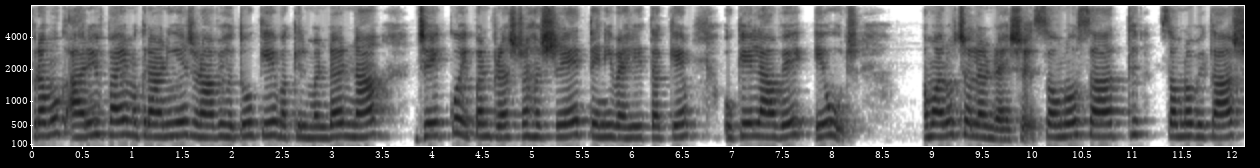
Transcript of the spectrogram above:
પ્રમુખ આરીફભાઈ મકરાણીએ જણાવ્યું હતું કે, વકીલ મંડળના જે કોઈ પણ પ્રશ્ન હશે તેની વહેલી તકે ઉકેલ આવે એવું જ અમારું ચલણ રહેશે. સૌનો સાથ, સૌનો વિકાસ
